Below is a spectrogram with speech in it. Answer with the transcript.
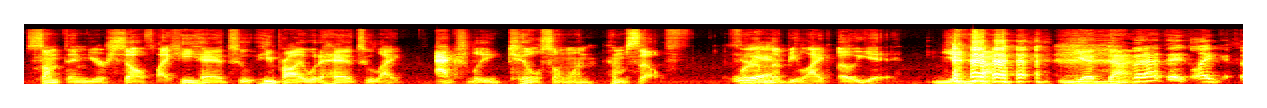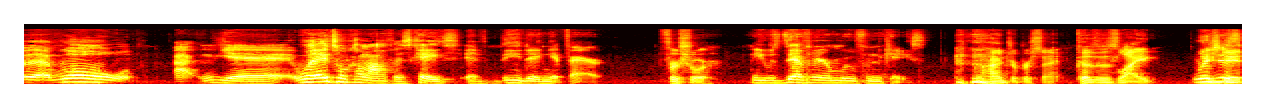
something yourself. Like he had to, he probably would have had to like actually kill someone himself for yeah. them to be like, oh yeah, you're done, you're done. But I think like, uh, well, uh, yeah, well they took him off his case if he didn't get fired. For sure, he was definitely removed from the case. hundred percent, because it's like which is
